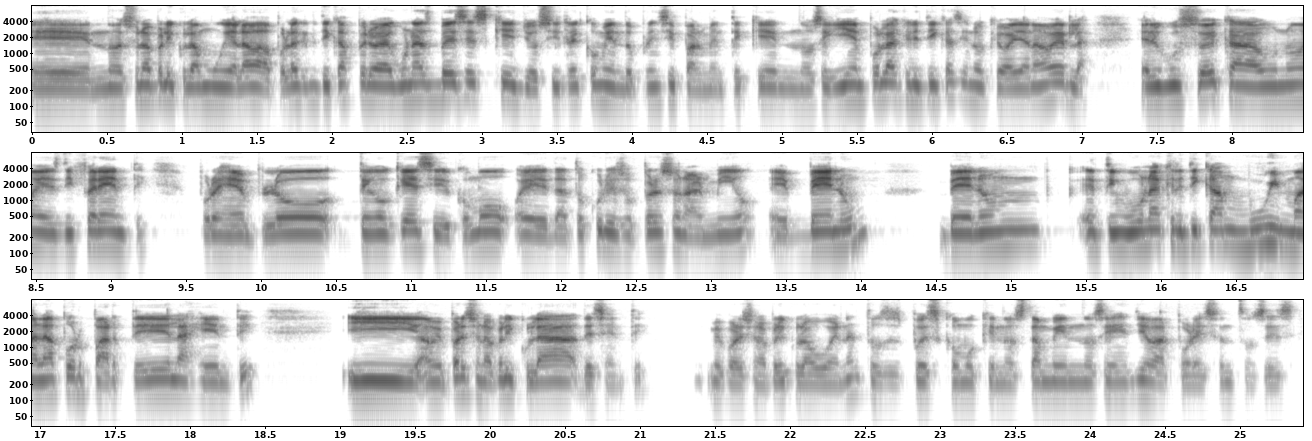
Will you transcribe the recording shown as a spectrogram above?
eh, no es una película muy alabada por la crítica, pero hay algunas veces que yo sí recomiendo principalmente que no se guíen por la crítica, sino que vayan a verla. El gusto de cada uno es diferente. Por ejemplo, tengo que decir como eh, dato curioso personal mío, eh, Venom. Venom tuvo una crítica muy mala por parte de la gente y a mí me pareció una película decente. Me pareció una película buena, entonces pues como que no también no se dejen llevar por eso, entonces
